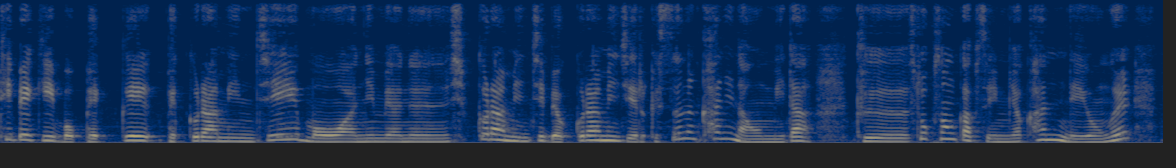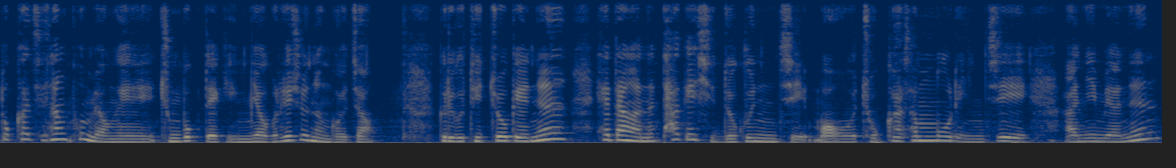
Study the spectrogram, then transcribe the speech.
티백이 뭐 100g, 100g인지 뭐 아니면은 10g인지 몇 g인지 이렇게 쓰는 칸이 나옵니다. 그 속성값을 입력한 내용을 똑같이 상품명에 중복되게 입력을 해주는 거죠. 그리고 뒤쪽에는 해당하는 타겟이 누군지 뭐 조카 선물인지 아니면은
